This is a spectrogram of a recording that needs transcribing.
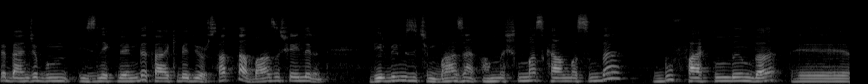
Ve bence bunun izleklerini de takip ediyoruz. Hatta bazı şeylerin birbirimiz için bazen anlaşılmaz kalmasında bu farklılığın da eee,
